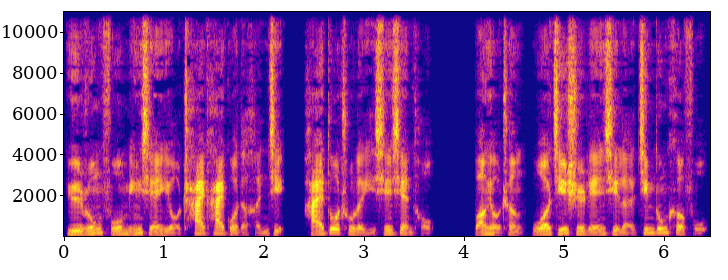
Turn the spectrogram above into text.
羽绒服明显有拆开过的痕迹，还多出了一些线头。”网友称：“我及时联系了京东客服，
